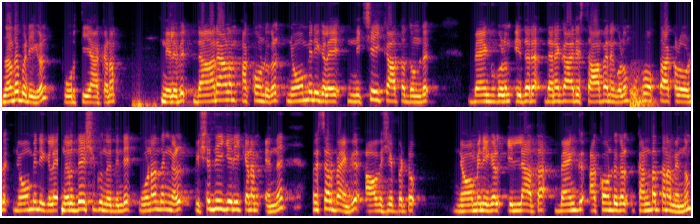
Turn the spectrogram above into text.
നടപടികൾ പൂർത്തിയാക്കണം. നിലവിൽ ധാരാളം അക്കൗണ്ടുകൾ നോമിനികളെ നിശ്ചയിക്കാത്തതുണ്ട്. ബാങ്കുകളും ഇതര ധനകാര്യ സ്ഥാപനങ്ങളും ഉപഭോക്താക്കളോട് നോമിനികളെ നിർദ്ദേശിക്കുന്നതിന്റെ ഗുണങ്ങൾ വിശദീകരിക്കണം എന്ന് റിസർവ് ബാങ്ക് ആവശ്യപ്പെട്ടു. നോമിനികൾ ഇല്ലാത്ത ബാങ്ക് അക്കൗണ്ടുകൾ കണ്ടെത്തണമെന്നും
